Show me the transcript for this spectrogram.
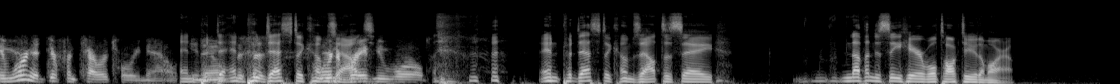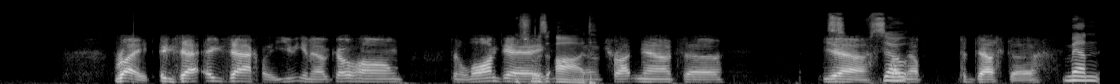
And we're in a different territory now. And, you know? Pod- and Podesta is, comes we're in out. a brave new world. and Podesta comes out to say, "Nothing to see here. We'll talk to you tomorrow." Right. Exa- exactly. You you know go home. It's been a long day. Which was odd. You know, trotting out. Uh, yeah. So Podesta. Man,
